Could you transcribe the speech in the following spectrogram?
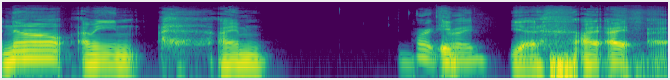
No, I mean, I'm Part it- droid. yeah,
